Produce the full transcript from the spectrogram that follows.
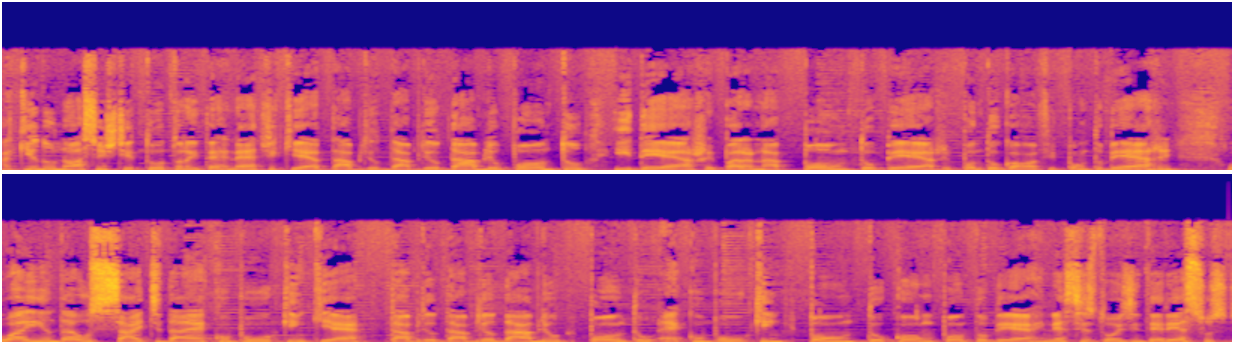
aqui do nosso instituto na internet que é www.idrparaná.pr.com www.ecobooking.gov.br ou ainda o site da EcoBooking, que é www.ecobooking.com.br. Nesses dois endereços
